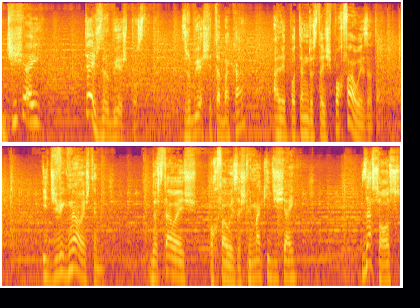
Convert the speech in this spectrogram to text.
Dzisiaj też zrobiłeś postęp. Zrobiłaś się tabaka, ale potem dostałeś pochwały za to. I dźwignąłeś ten. Dostałeś pochwały za ślimaki dzisiaj, za sos,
